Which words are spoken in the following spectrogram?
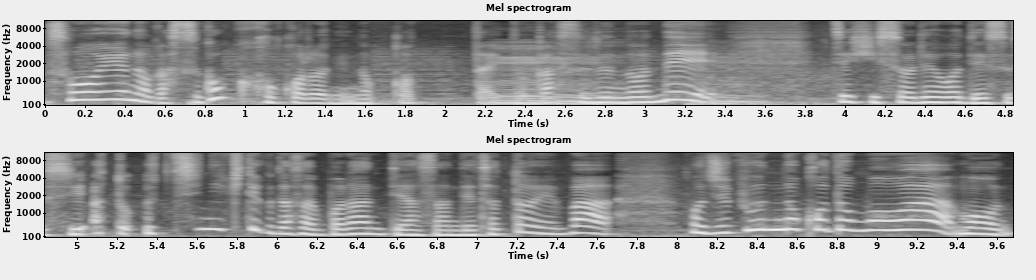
そういうのがすごく心に残ったりとかするので。ぜひそれをですしあとうちに来てくださるボランティアさんで例えばもう自分の子供はもう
